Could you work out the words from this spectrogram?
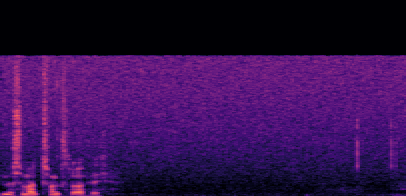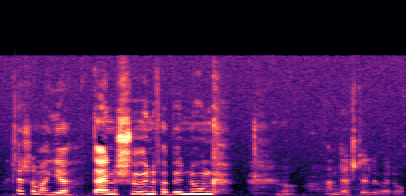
Müssen wir zwangsläufig. Ja, schon mal hier. Deine schöne Verbindung. Ja. An der Stelle wäre doch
